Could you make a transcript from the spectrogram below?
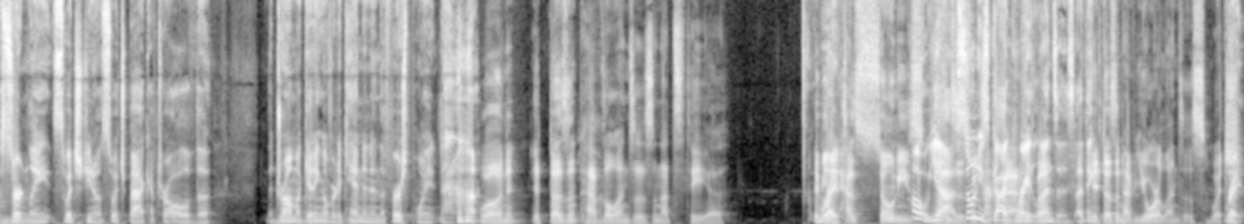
Certainly switch, you know, switch back after all of the the drama getting over to Canon in the first point. Well, and it, it doesn't have the lenses, and that's the. Uh, I mean, Right. it has Sony's. Oh, yeah, lenses, Sony's got bad, great lenses. I think- it doesn't have your lenses, which Right.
